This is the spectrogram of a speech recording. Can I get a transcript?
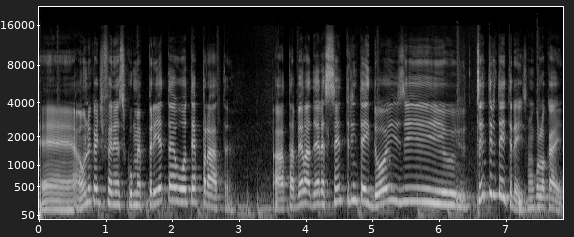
É, a única diferença é que uma é preta e a outra é prata. A tabela dela é 132 e 133, vamos colocar aí.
